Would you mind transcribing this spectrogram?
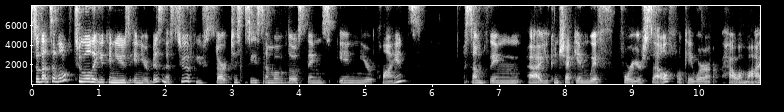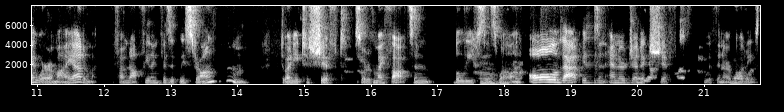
So that's a little tool that you can use in your business too if you start to see some of those things in your clients. Something uh, you can check in with for yourself. Okay where how am i? Where am i at? Am I, if i'm not feeling physically strong hmm do i need to shift sort of my thoughts and beliefs as well? And all of that is an energetic shift within our bodies.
